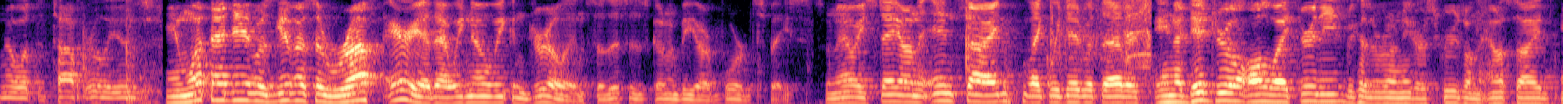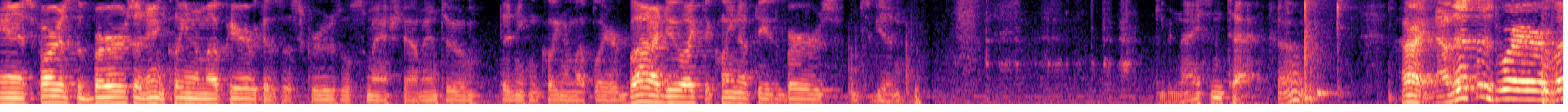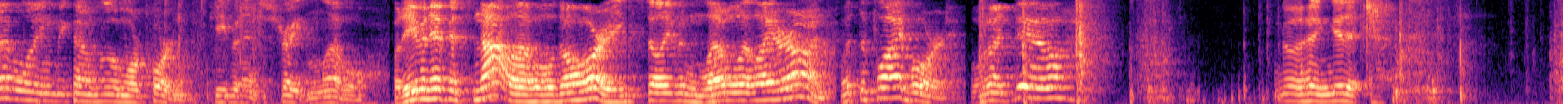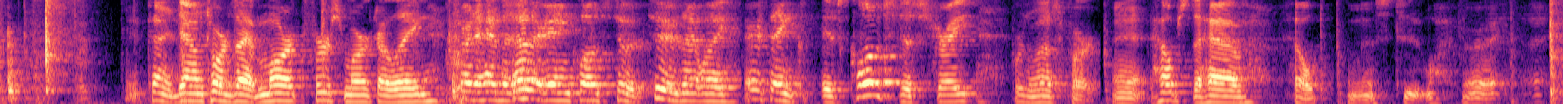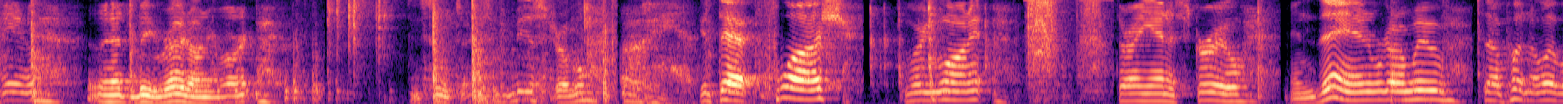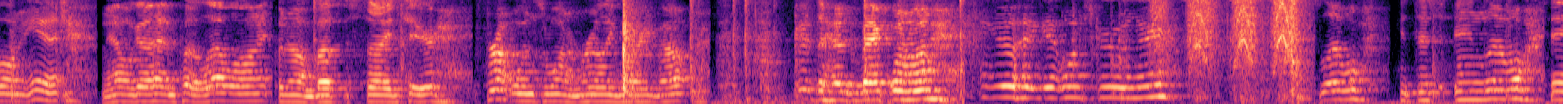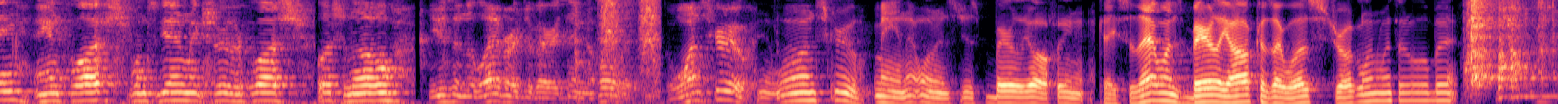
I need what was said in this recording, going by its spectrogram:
Know what the top really is. And what that did was give us a rough area that we know we can drill in. So this is gonna be our board space. So now we stay on the inside like we did with the others. And I did drill all the way through these because we're gonna need our screws on the outside. And as far as the burrs, I didn't clean them up here because the screws will smash down into them. Then you can clean them up later. But I do like to clean up these burrs once again. Keep it nice and tight. Oh. All right, now this is where leveling becomes a little more important, keeping it straight and level. But even if it's not level, don't worry, you can still even level it later on with the ply board. What I do, go ahead and get it kind of down towards that mark, first mark I laid. Try to have the other end close to it too, that way everything is close to straight for the most part. And it helps to have help in this too. All right, and doesn't have to be right on your mark. Sometimes it can be a struggle. Okay, get that flush where you want it. Throw in a screw. And then we're gonna move without putting a level on it yet. Now we'll go ahead and put a level on it. Put it on both the sides here. Front one's the one I'm really worried about. Good to have the back one on. Go ahead and get one screw in there. It's level. Get this in level. Okay, and flush. Once again, make sure they're flush. Flush and level. Using the leverage of everything to hold it. One screw. And one screw. Man, that one is just barely off, ain't it? Okay, so that one's barely off because I was struggling with it a little bit.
